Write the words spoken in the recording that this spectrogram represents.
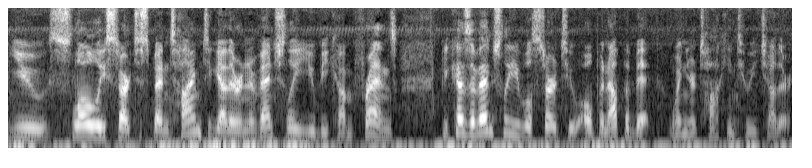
you slowly start to spend time together and eventually you become friends because eventually you will start to open up a bit when you're talking to each other.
